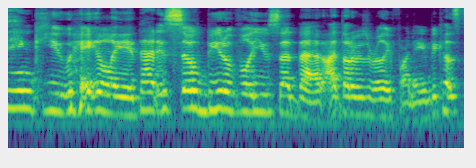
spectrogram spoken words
Thank you, Hailey. That is so beautiful you said that. I thought it was really funny because,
